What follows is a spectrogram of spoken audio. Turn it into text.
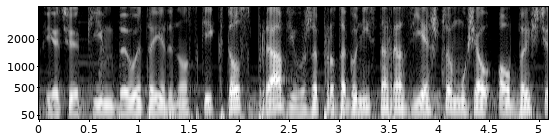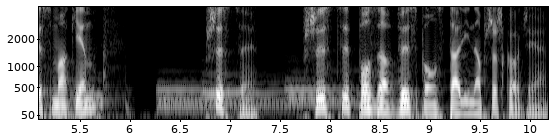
Wiecie, kim były te jednostki? Kto sprawił, że protagonista raz jeszcze musiał obejść się smakiem? Wszyscy. Wszyscy poza wyspą stali na przeszkodzie.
